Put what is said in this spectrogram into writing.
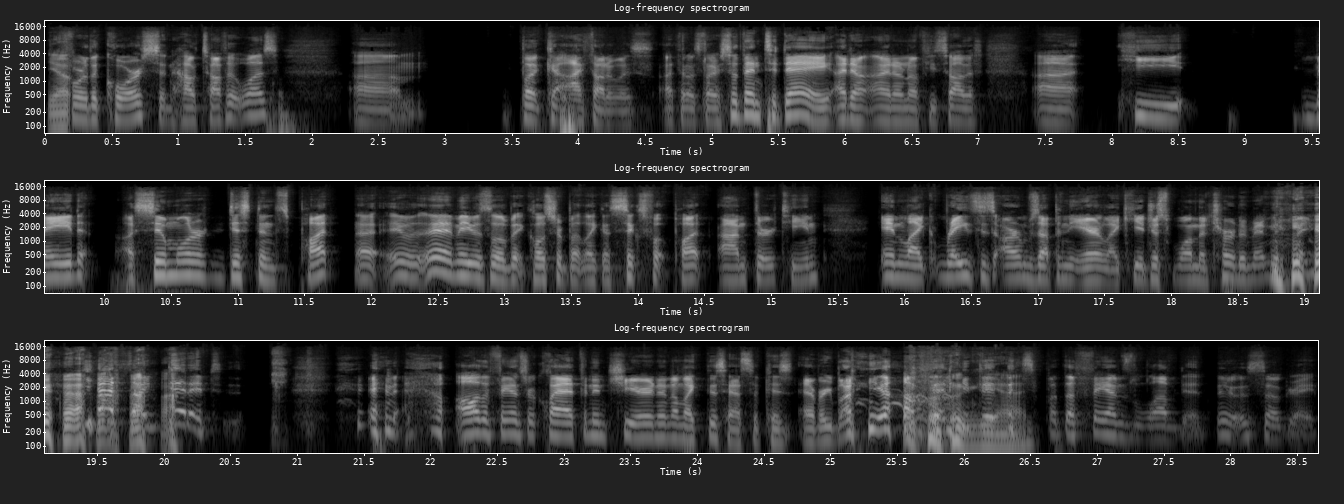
Yep. for the course and how tough it was. Um, but God, I thought it was I thought it was hilarious. So then today, I don't I don't know if you saw this. Uh, he made a similar distance putt. Uh, it was eh, maybe it was a little bit closer, but like a six foot putt on thirteen, and like raised his arms up in the air like he had just won the tournament. Like, yes, I did it. And all the fans were clapping and cheering, and I'm like, this has to piss everybody off that he did God. this, but the fans loved it. It was so great.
